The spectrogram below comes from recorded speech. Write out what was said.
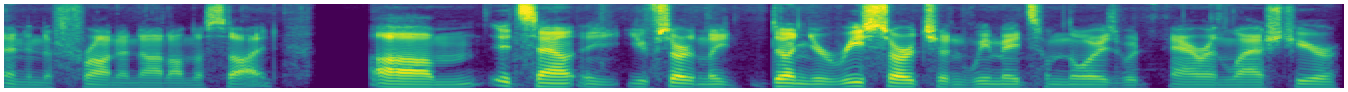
and in the front and not on the side. Um, it sound you've certainly done your research, and we made some noise with Aaron last year.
